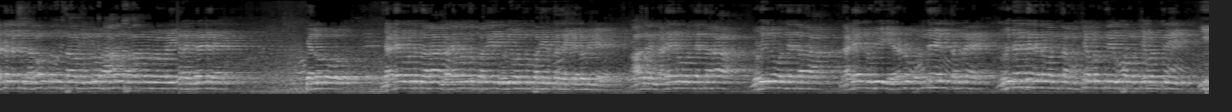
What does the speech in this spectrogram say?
ಎರಡು ಲಕ್ಷ ನಲವತ್ತೊಂದು ಸಾವಿರದ ಇನ್ನೂರ ಆರು ಫಲಾನುಭವಿಗಳಿಗೆ ಹೇಳಿದರೆ ಕೆಲವರು ನಡೆ ಒಂದು ತರ ನಡೆ ಒಂದು ಪರಿ ನುಡಿ ಒಂದು ಪರಿ ಇರ್ತದೆ ಕೆಲವರಿಗೆ. ಆದರೆ ನಡೆಯೂ ಒಂದೇ ತರ ನುಡಿನೂ ಒಂದೇ ತರ ನಡೆ ನುಡಿ ಎರಡು ಒಂದೇ ಅಂತಂದ್ರೆ ನುಡಿದಂತೆ ನಡೆಯುವಂತ ಮುಖ್ಯಮಂತ್ರಿ ಉಪಮುಖ್ಯಮಂತ್ರಿ ಈ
